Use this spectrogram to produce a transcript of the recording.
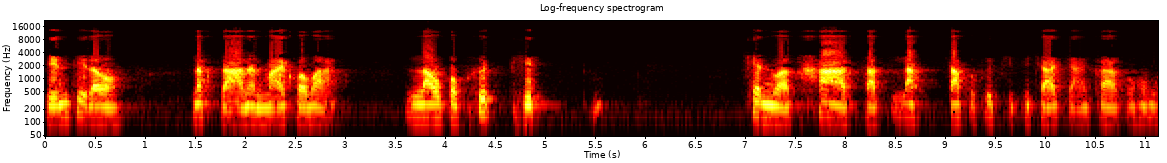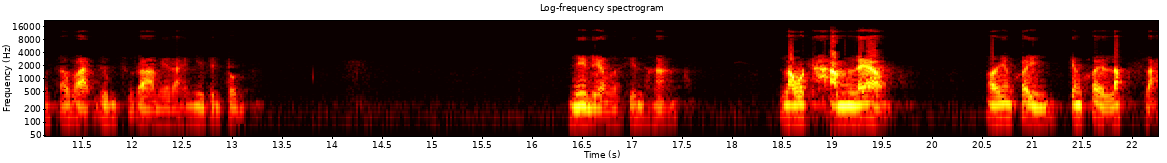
ศีลที่เรารักษานั้นหมายความว่า เราประพฤติ เช่นว่าฆ่าสัตว์ลักทรัพย์ประพฤติผิดมิจฉาจารกาโกหกมุสาวาทดื่มสุราเมรัยนี่เป็นต้น นี่เรียกว่าสินหาเราทำแล้ว เรายังค่อยยังค่อยรักษา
